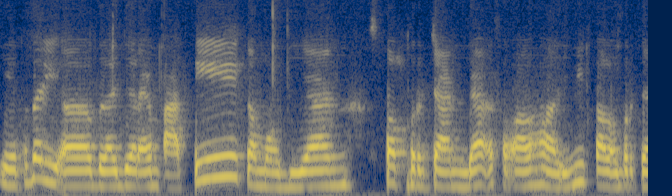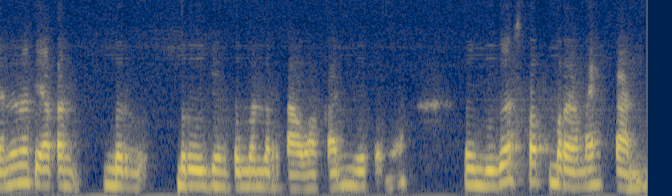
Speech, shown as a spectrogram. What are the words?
ya itu tadi uh, belajar empati, kemudian stop bercanda soal hal ini. Kalau bercanda nanti akan ber, berujung ke menertawakan biasanya. Dan juga stop meremehkan.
